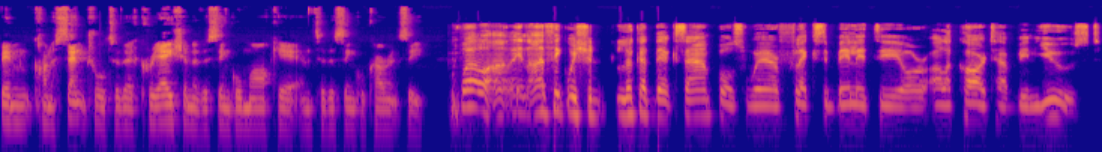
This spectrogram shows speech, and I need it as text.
been kind of central to the creation of the single market and to the single currency? Well, I mean, I think we should look at the examples where flexibility or a la carte have been used.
